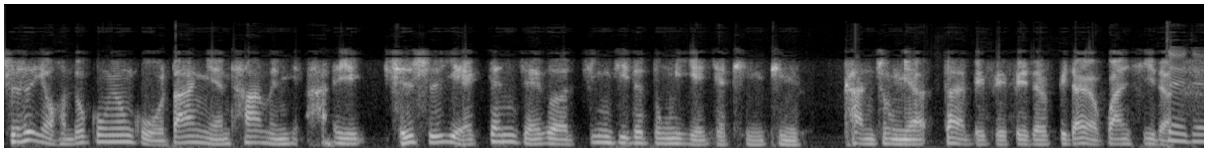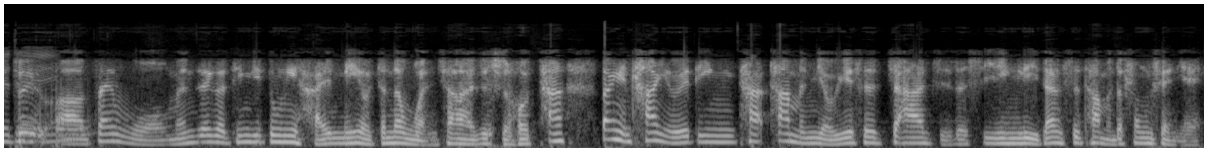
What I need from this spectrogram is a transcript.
其实有很多公用股，当年他们还其实也跟这个经济的动力也也挺挺。看重要，但比比比较比较有关系的，对对对。所以啊，在我们这个经济动力还没有真的稳下来的时候，它当然它有一定，它他们有一些价值的吸引力，但是他们的风险也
